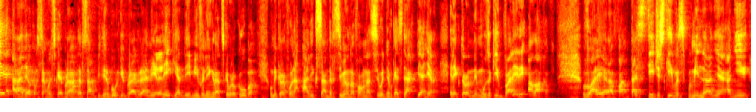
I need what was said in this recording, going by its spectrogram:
Студии радио «Комсомольская правда» в Санкт-Петербурге в программе «Легенды и мифы Ленинградского рок-клуба». У микрофона Александр Семенов, а у нас сегодня в гостях пионер электронной музыки Валерий Алахов. Валера, фантастические воспоминания, они,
